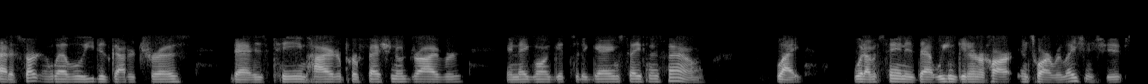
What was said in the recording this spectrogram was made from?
At a certain level, he just got to trust that his team hired a professional driver and they're going to get to the game safe and sound. Like, what I'm saying is that we can get in our heart into our relationships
